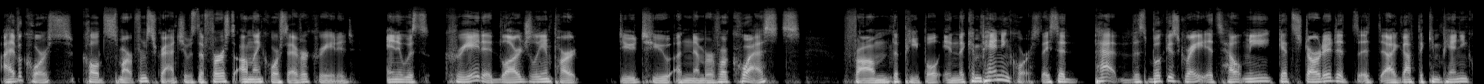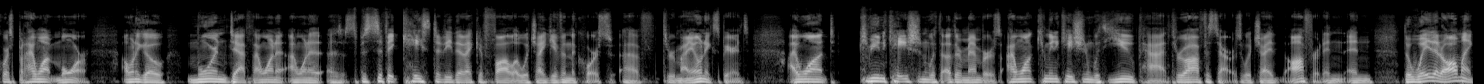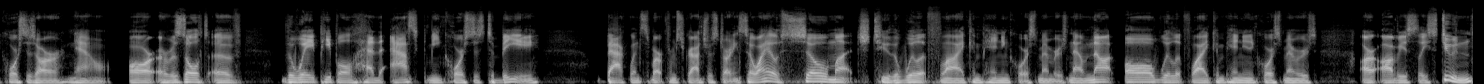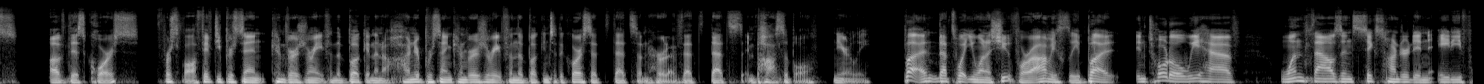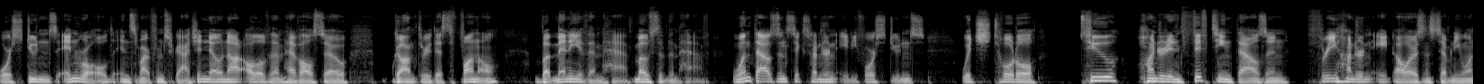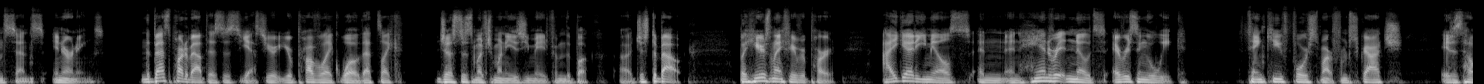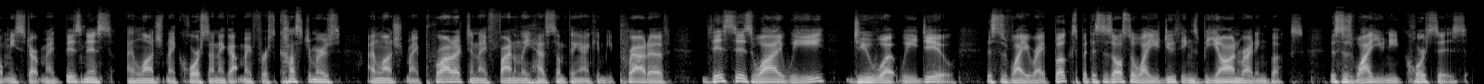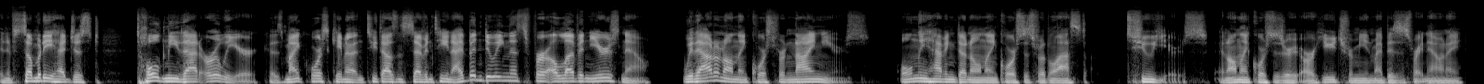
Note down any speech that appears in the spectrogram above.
I have a course called smart from scratch. It was the first online course i ever created and it was created largely in part due to a number of requests from the people in the companion course. They said, Pat, this book is great. It's helped me get started. It's it, I got the companion course, but I want more. I want to go more in depth. I want to, I want a, a, specific case study that I could follow, which I give in the course uh, through my own experience. I want communication with other members. I want communication with you, Pat, through office hours, which I offered. And and the way that all my courses are now are a result of the way people had asked me courses to be back when Smart from Scratch was starting. So I owe so much to the Will It Fly companion course members. Now, not all Will It Fly companion course members are obviously students of this course. First of all, 50% conversion rate from the book and then 100% conversion rate from the book into the course, that's, that's unheard of. That's, that's impossible, nearly. But that's what you want to shoot for, obviously. But in total, we have 1,684 students enrolled in Smart from Scratch. And no, not all of them have also gone through this funnel but many of them have. Most of them have. 1,684 students, which total $215,308.71 in earnings. And the best part about this is yes, you're, you're probably like, whoa, that's like just as much money as you made from the book, uh, just about. But here's my favorite part I get emails and, and handwritten notes every single week. Thank you for Smart from Scratch. It has helped me start my business. I launched my course and I got my first customers. I launched my product and I finally have something I can be proud of. This is why we do what we do. This is why you write books, but this is also why you do things beyond writing books. This is why you need courses. And if somebody had just told me that earlier, because my course came out in 2017, I've been doing this for 11 years now without an online course for nine years, only having done online courses for the last two years. And online courses are, are huge for me in my business right now. And I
